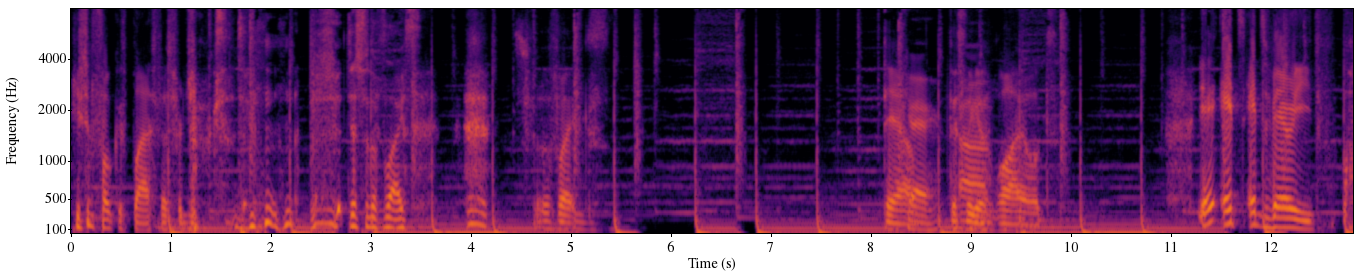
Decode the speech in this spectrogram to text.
He should focus blast just for jokes. Just for the flex. just for the flex. Damn, Okay, this thing is um, wild. It, it's it's very.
